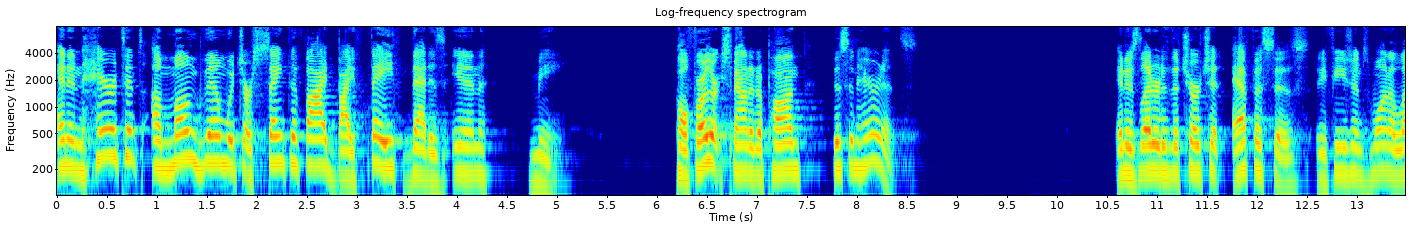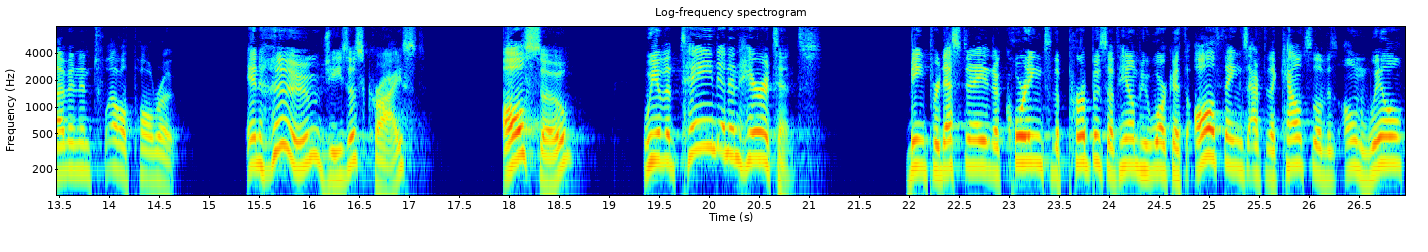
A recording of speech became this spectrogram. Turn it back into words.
and inheritance among them which are sanctified by faith that is in me. Paul further expounded upon this inheritance. In his letter to the church at Ephesus, Ephesians 1 11 and 12, Paul wrote, In whom, Jesus Christ, also we have obtained an inheritance, being predestinated according to the purpose of him who worketh all things after the counsel of his own will,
